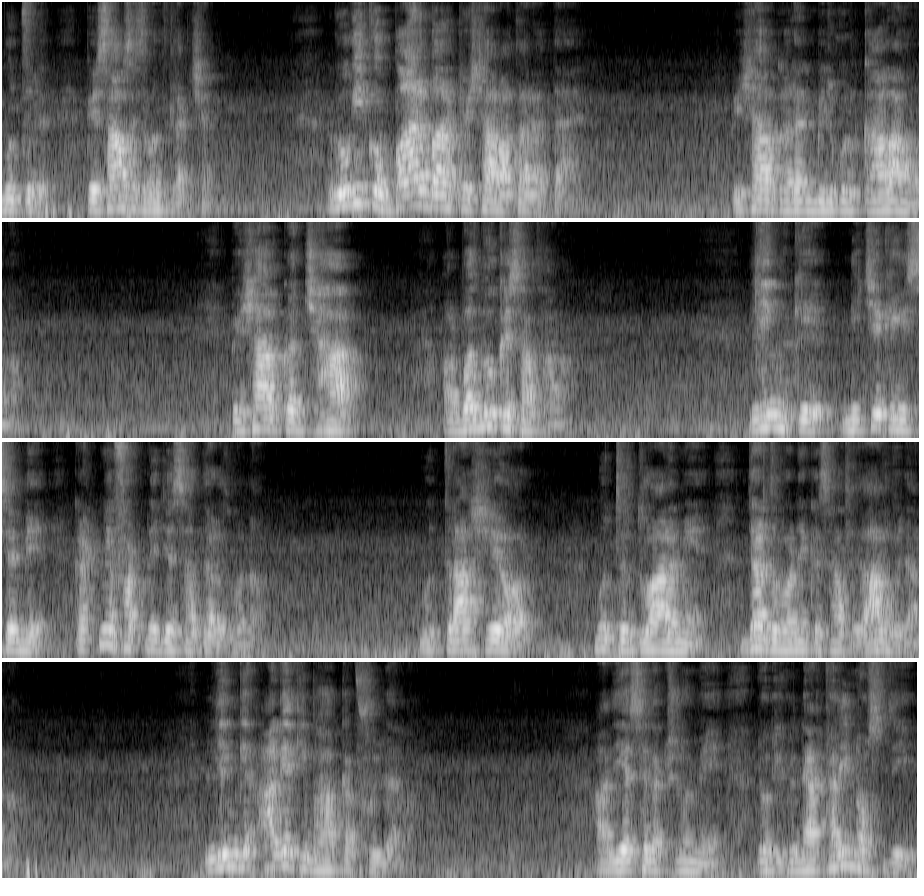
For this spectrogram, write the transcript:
मूत्र, पेशाब से संबंधित लक्षण। रोगी को बार बार पेशाब आता रहता है। पेशाब का रंग बिल्कुल काला होना। पेशाब का झाग और बदबू के साथ आना। लिंग के नीचे के हिस्से में कटने फटने जैसा दर्द होना। मूत्राशय और मूत्र द्वार में दर्द होने के साथ लाल हो जाना। लिंग आगे की भाग का फूल जाना। आदि ऐसे लक्षणों में रोगी को नैप्थलिन औषधि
